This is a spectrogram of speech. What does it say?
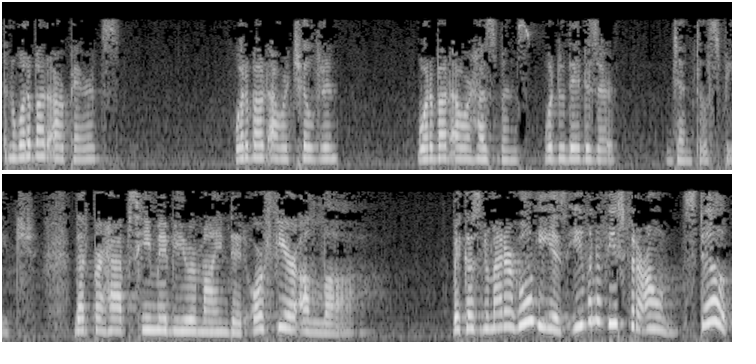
Then what about our parents? What about our children? What about our husbands? What do they deserve? Gentle speech. That perhaps he may be reminded or fear Allah. Because no matter who he is, even if he's Fir'aun, still,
